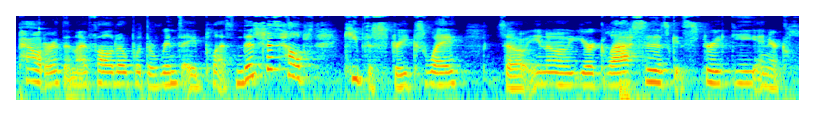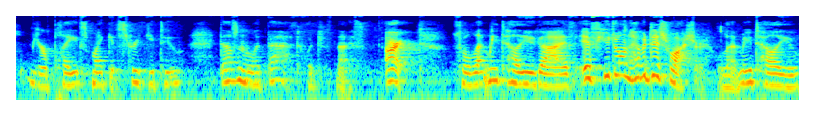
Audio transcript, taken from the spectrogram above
powder, then I followed up with the Rinse Aid Plus. And this just helps keep the streaks away. So, you know, your glasses get streaky and your, your plates might get streaky too. Doesn't with that, which is nice. All right, so let me tell you guys, if you don't have a dishwasher, let me tell you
